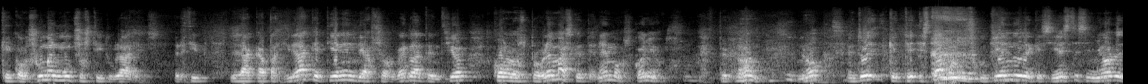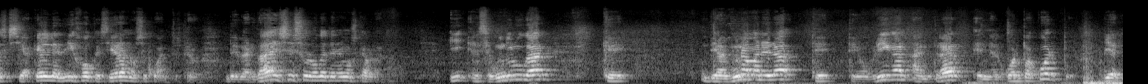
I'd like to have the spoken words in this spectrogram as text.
que consumen muchos titulares, es decir, la capacidad que tienen de absorber la atención con los problemas que tenemos, coño, perdón, ¿no? Entonces, que te- estamos discutiendo de que si este señor, de si aquel le dijo, que si era no sé cuántos, pero ¿de verdad es eso lo que tenemos que hablar? Y en segundo lugar, que de alguna manera te, te obligan a entrar en el cuerpo a cuerpo. Bien,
